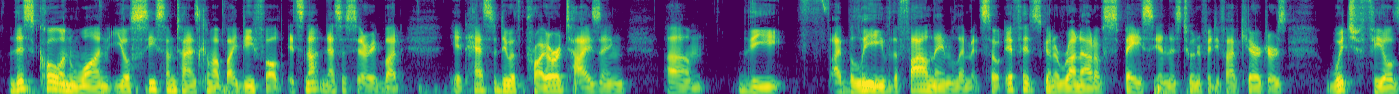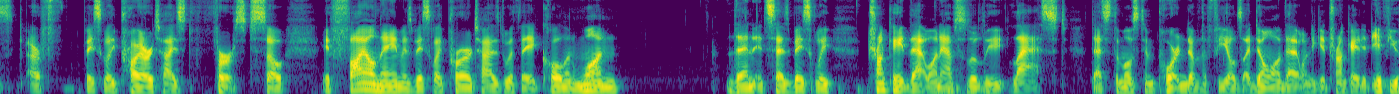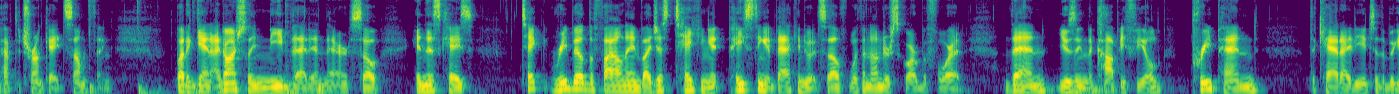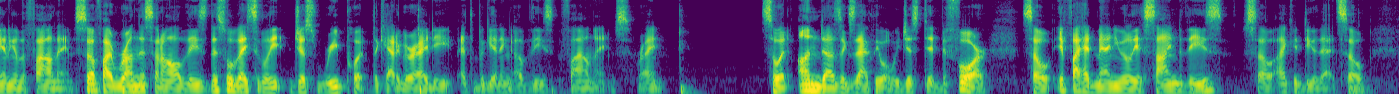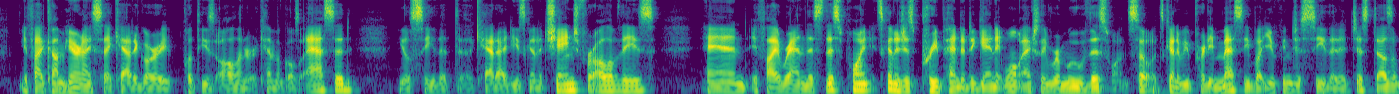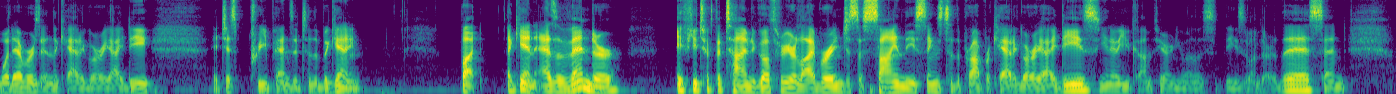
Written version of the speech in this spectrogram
This colon one, you'll see sometimes come up by default. It's not necessary, but it has to do with prioritizing um, the, I believe, the file name limit. So if it's going to run out of space in this 255 characters, which fields are basically prioritized first? So if file name is basically prioritized with a colon one, then it says basically truncate that one absolutely last. That's the most important of the fields. I don't want that one to get truncated if you have to truncate something. But again, I don't actually need that in there. So in this case, take rebuild the file name by just taking it, pasting it back into itself with an underscore before it. Then using the copy field, prepend the cat ID to the beginning of the file name. So if I run this on all of these, this will basically just re-put the category ID at the beginning of these file names, right? So it undoes exactly what we just did before. So if I had manually assigned these, so I could do that. So If I come here and I say category, put these all under chemicals acid, you'll see that the cat ID is going to change for all of these. And if I ran this this point, it's going to just prepend it again. It won't actually remove this one. So it's going to be pretty messy, but you can just see that it just does whatever's in the category ID. It just prepends it to the beginning. But again, as a vendor, if you took the time to go through your library and just assign these things to the proper category IDs, you know, you come here and you list these ones are this, and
